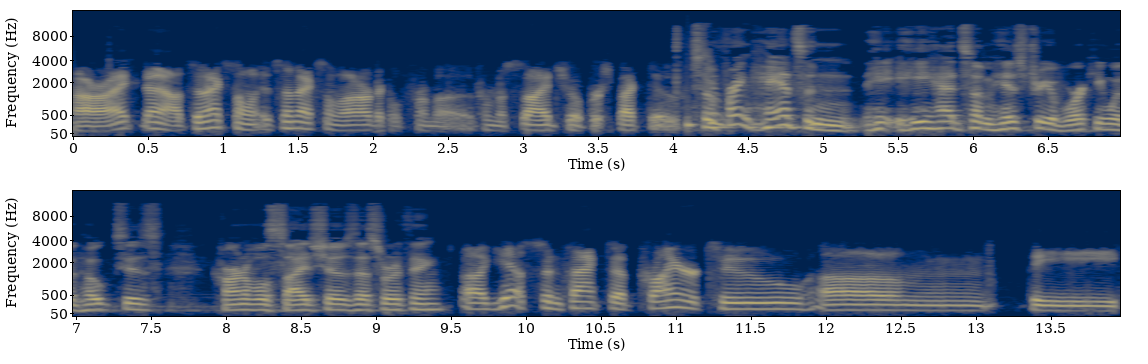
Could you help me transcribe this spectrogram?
All right. Now it's an excellent it's an excellent article from a from a sideshow perspective. So Frank Hansen, he he had some history of working with hoaxes, carnival sideshows, that sort of thing. Uh, yes, in fact, uh, prior to um, the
